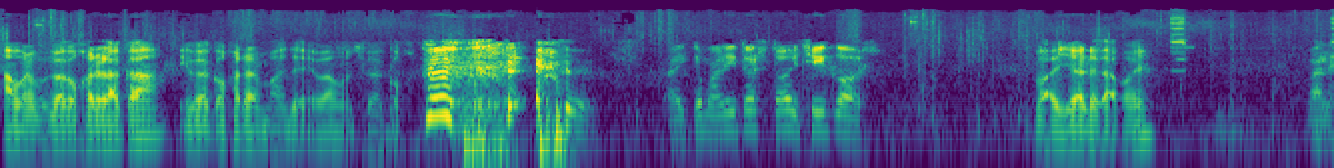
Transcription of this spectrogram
Ah, bueno, pues voy a coger el AK y voy a coger armas de... Vamos, voy a coger... Ay, qué malito estoy, chicos. Vale, ya le he dado, ¿eh? Vale.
